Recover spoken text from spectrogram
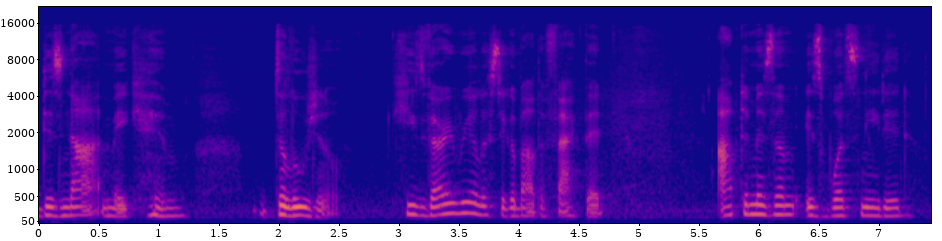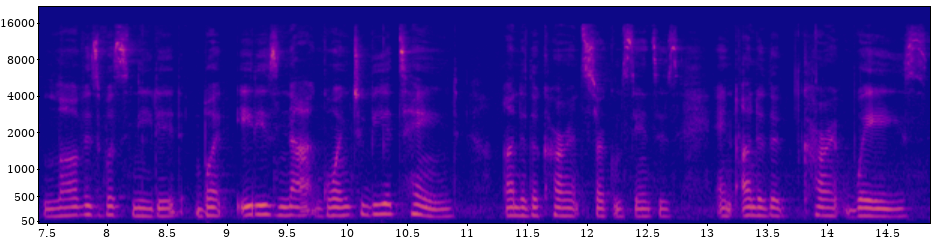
does not make him delusional. He's very realistic about the fact that Optimism is what's needed, love is what's needed, but it is not going to be attained under the current circumstances and under the current ways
